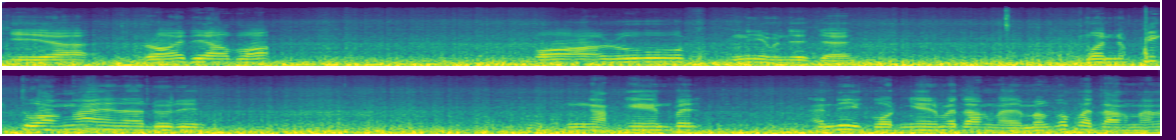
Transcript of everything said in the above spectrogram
เกียร์ร้อยเดียวพอพอรู้ นี่มันเฉยเหมือนจะพลิกตัวง่ายนะ ดูดิ งักเงินไป อันนี้กดเงินไปทางไหน มันก็ไปทางนั้น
